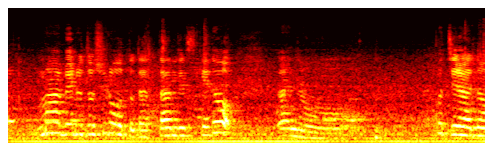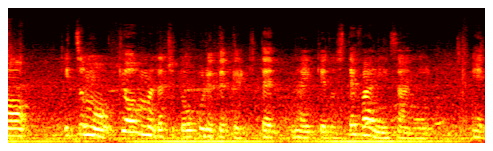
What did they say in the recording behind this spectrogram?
あマーベルど素人だったんですけどあのこちらのいつも今日まだちょっと遅れてて来てないけどステファニーさんにえっ、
